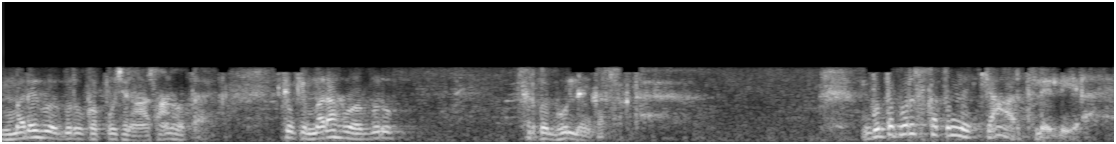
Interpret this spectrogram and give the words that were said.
मरे हुए गुरु को पूजना आसान होता है। क्योंकि मरा हुआ गुरु फिर कोई भूल नहीं कर सकता है। बुद्ध पुरुष का तुमने क्या अर्थ ले लिया है?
